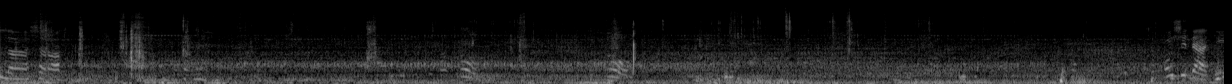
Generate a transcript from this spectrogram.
Wala, sarap. Ito. Ito. Ako si Daddy.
